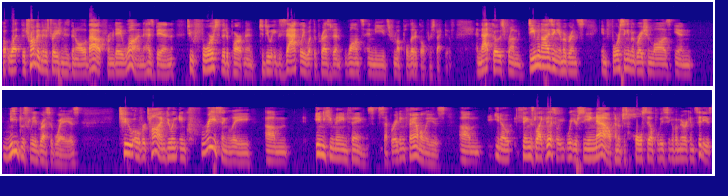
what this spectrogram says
But what the Trump administration has been all about from day one has been to force the department to do exactly what the president wants and needs from a political perspective. And that goes from demonizing immigrants, enforcing immigration laws in needlessly aggressive ways, to over time doing increasingly um, inhumane things, separating families, um, you know, things like this, what you're seeing now, kind of just wholesale policing of American cities.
